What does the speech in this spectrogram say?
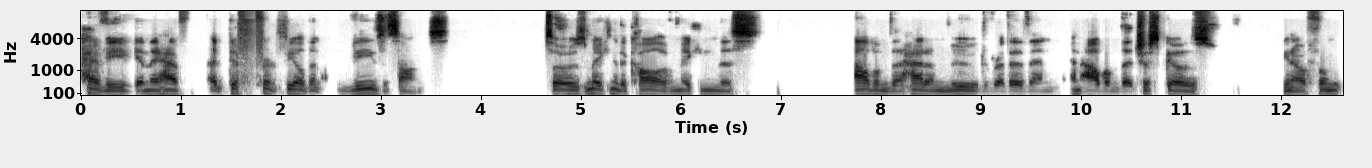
heavy and they have a different feel than these songs. So it was making the call of making this album that had a mood rather than an album that just goes, you know, from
